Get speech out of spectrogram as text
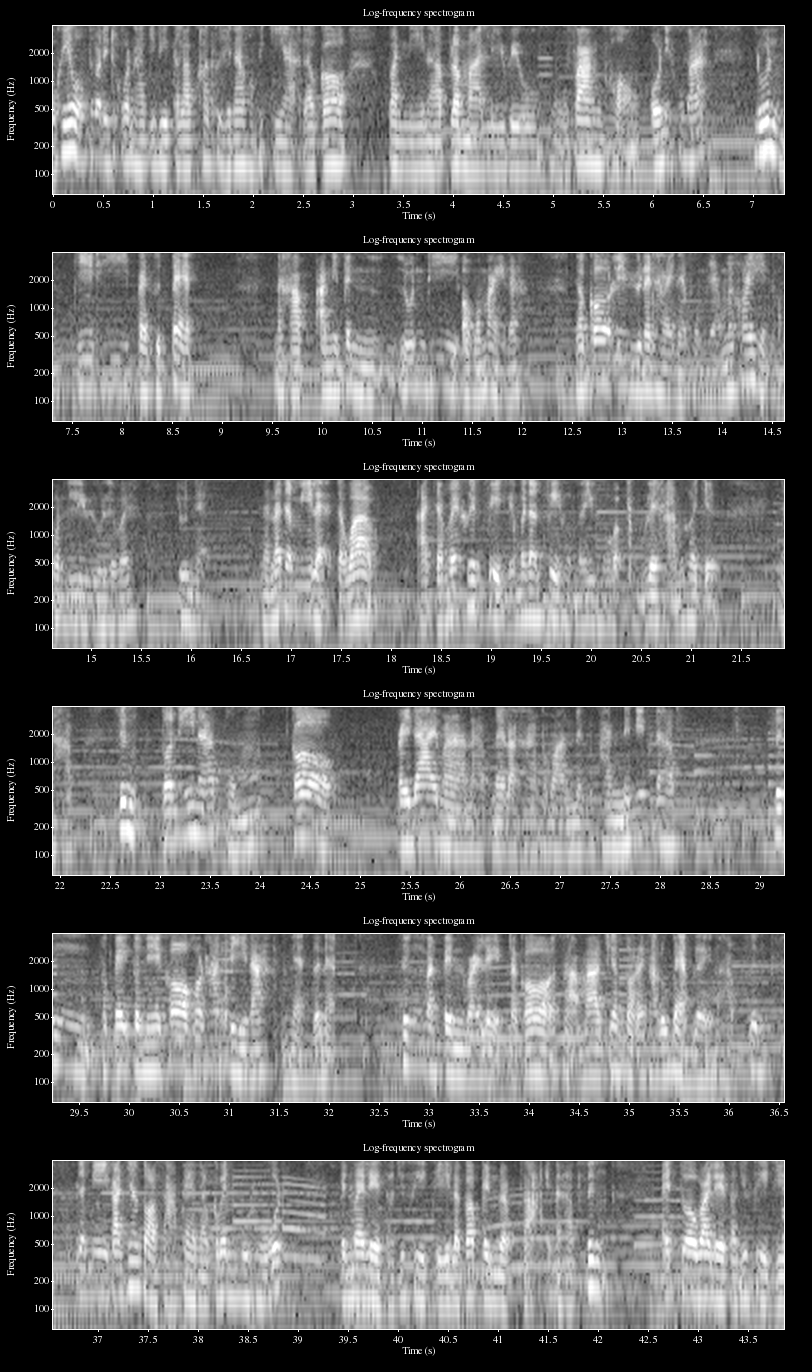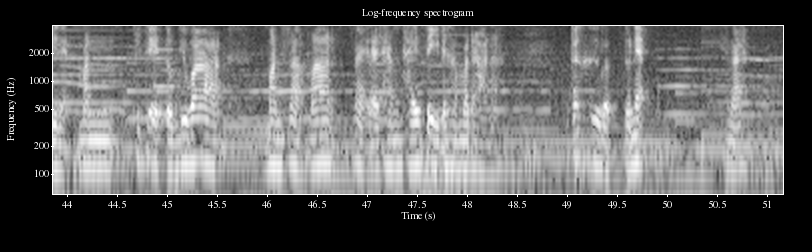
อเคผมสวัสดีทุกคนนะครับยินดีต้อนรับเข้าสู่ช่องของพี่เกียร์แล้วก็วันนี้นะครับเรามารีวิวหูฟังของโอนิคุมะรุ่น GT 808นะครับอันนี้เป็นรุ่นที่ออกมาใหม่นะ แล้วก็รีวิวในไทยเนี่ยผมยังไม่ค่อยเห็นคนรีวิวเลยเว้ยรุ่นเนี่ยน่าจะมีแหละ แต่ว่าอาจจะไม่ขึ้นฟีดหรือไม่ดันฟีดผมในยูทูบผมเลยหาไม่ค่อยเจอนะครับ ซึ่งตัวนี้นะผมก็ไปได้มานะครับในราคาประมาณ 1,000 นิดๆนะครับ ซึ่งสเปคตัวนี้ก็ค่อนข้างดีนะ เนี่ยตัวเนี้ย ซึ่งมันเป็นไวเลสแล้วก็สามารถเชื่อมต่อได้ทางรูปแบบเลยนะครับ ซึ่งจะมีการเชื่อมต่อ 3 แผ่นแล้วก็เป็นบลูทูธ เป็นไวเลส 2.4G แล้วก็เป็นแบบสายนะครับ ซึ่งไอตัวไวเลส 2.4G เนี่ย มันพิเศษตรงที่ว่ามันสามารถใส่ได้ทั้ง Type C ได้ธรรมดานะ ก็คือแบบตัวเนี้ย เห็นไหม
